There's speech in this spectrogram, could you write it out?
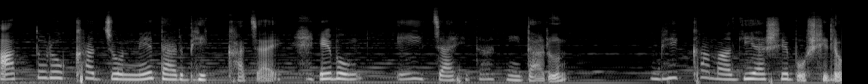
আত্মরক্ষার জন্যে তার ভিক্ষা চায় এবং এই চাহিদা নিদারুণ। ভিক্ষা মাগিয়া সে বসিল।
